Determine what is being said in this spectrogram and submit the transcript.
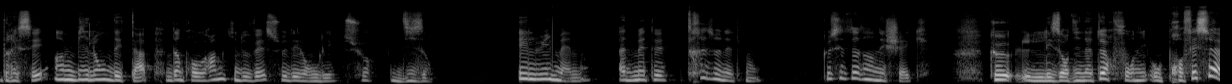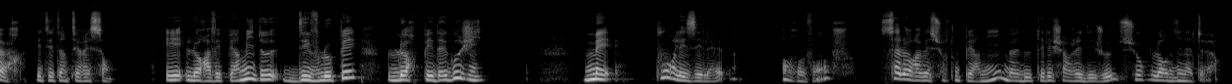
dresser un bilan d'étape d'un programme qui devait se dérouler sur dix ans. Et lui-même admettait très honnêtement que c'était un échec, que les ordinateurs fournis aux professeurs étaient intéressants et leur avaient permis de développer leur pédagogie. Mais pour les élèves, en revanche, ça leur avait surtout permis bah, de télécharger des jeux sur l'ordinateur.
